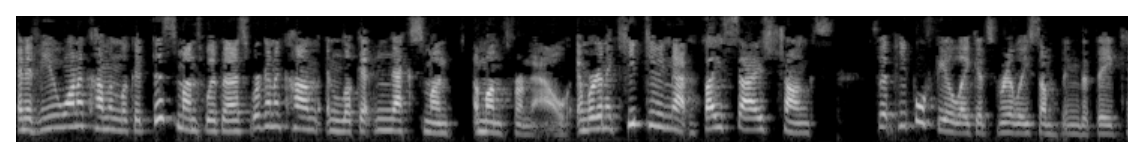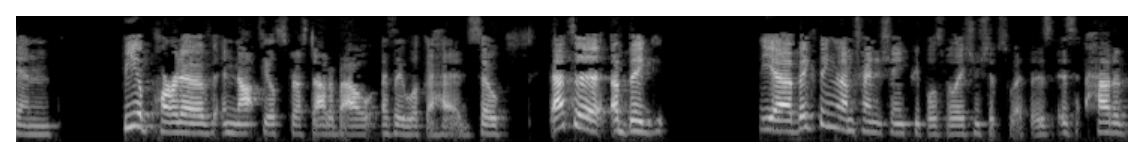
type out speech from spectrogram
And if you want to come and look at this month with us, we're going to come and look at next month, a month from now. And we're going to keep doing that bite-sized chunks so that people feel like it's really something that they can be a part of and not feel stressed out about as they look ahead. So that's a, a big, yeah, a big thing that I'm trying to change people's relationships with is, is how to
